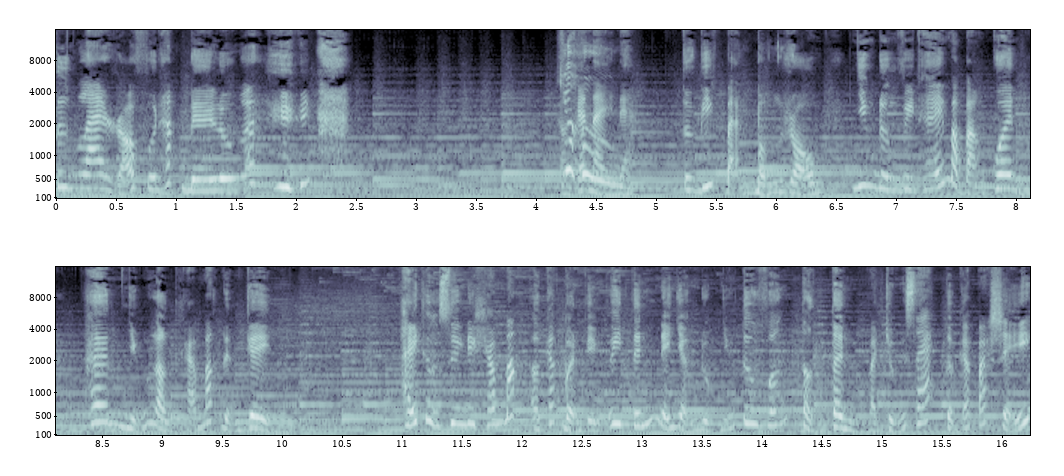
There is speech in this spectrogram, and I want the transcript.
tương lai rõ full hd luôn á. Còn cái này nè tôi biết bạn bận rộn nhưng đừng vì thế mà bạn quên thêm những lần khám mắt định kỳ. Hãy thường xuyên đi khám mắt ở các bệnh viện uy tín để nhận được những tư vấn tận tình và chuẩn xác từ các bác sĩ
